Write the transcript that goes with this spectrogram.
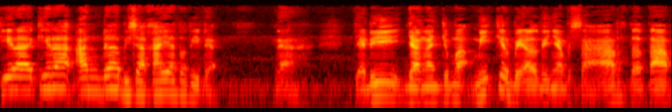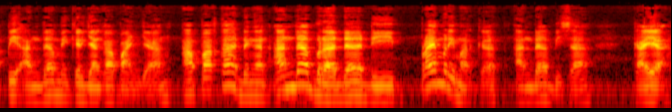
kira-kira Anda bisa kaya atau tidak? Nah, jadi jangan cuma mikir BLT-nya besar, tetapi Anda mikir jangka panjang, apakah dengan Anda berada di primary market, Anda bisa kaya?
